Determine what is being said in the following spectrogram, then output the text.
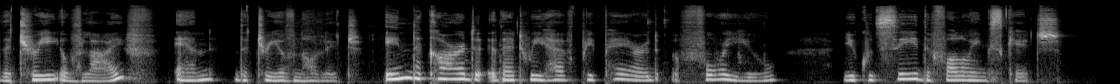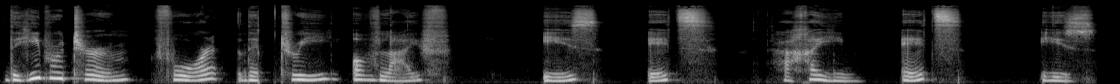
the tree of life and the tree of knowledge. In the card that we have prepared for you, you could see the following sketch. The Hebrew term for the tree of life is Etz HaChaim. Etz is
